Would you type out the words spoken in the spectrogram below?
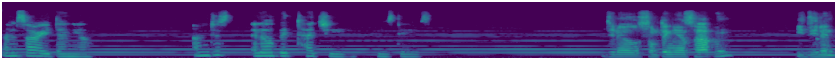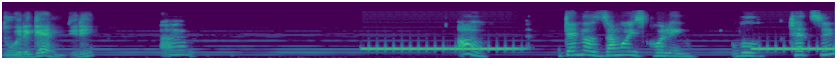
I'm sorry, Daniel. I'm just a little bit touchy these days. You know, something else happened? He didn't do it again, did he? Um. Oh, Daniel Zamo is calling. We'll chat soon.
